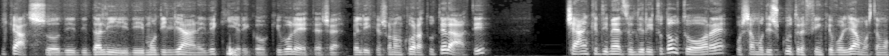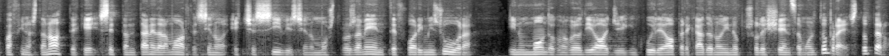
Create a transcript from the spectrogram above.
Picasso, di, di Dalì, di Modigliani, di Chirico, chi volete, cioè quelli che sono ancora tutelati, c'è anche di mezzo il diritto d'autore, possiamo discutere finché vogliamo, stiamo qua fino a stanotte, che 70 anni dalla morte siano eccessivi, siano mostruosamente fuori misura in un mondo come quello di oggi in cui le opere cadono in obsolescenza molto presto, però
